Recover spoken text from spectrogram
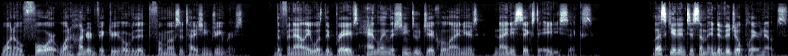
104 100 victory over the Formosa Taishin Dreamers. The finale was the Braves handling the Hsinchu Jiekou Lioneers 96 86. Let's get into some individual player notes.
